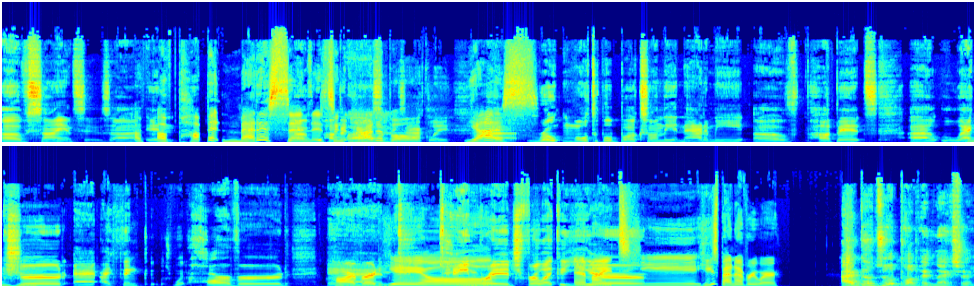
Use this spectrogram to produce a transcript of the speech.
of sciences. Uh, Of, in- of puppet medicine, of it's puppet medicine, incredible. exactly. Yes. Uh, wrote multiple books on the anatomy of puppets. Uh, lectured at I think it was what Harvard, Harvard, and Yale, Cambridge for like a year. MIT. He's been everywhere. I go to a puppet lecture.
